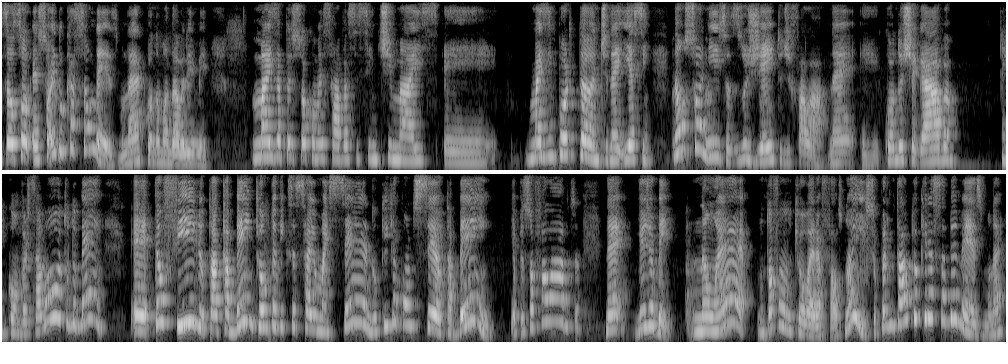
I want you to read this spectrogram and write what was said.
Sou, é só educação mesmo, né? Quando eu mandava ali e-mail. Mas a pessoa começava a se sentir mais é, mais importante, né? E assim, não só nisso, às vezes o jeito de falar, né? É, quando eu chegava e conversava, ô, oh, tudo bem? É, teu filho tá, tá bem? Que ontem vi que você saiu mais cedo, o que que aconteceu? Tá bem? E a pessoa falava, né? Veja bem, não é, não tô falando que eu era falso, não é isso. Eu perguntava o que eu queria saber mesmo, né?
